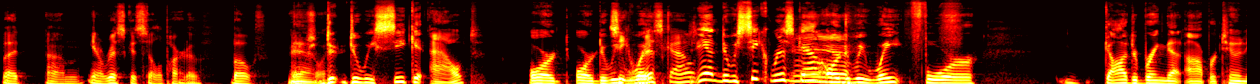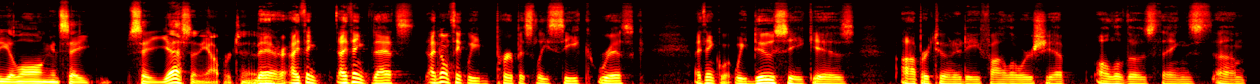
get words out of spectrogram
But, um, you know, risk is still a part of both. Actually. Do, do we seek it out, or or do we Seek wait? risk out? Yeah. Do we seek risk out, or do we wait for God to bring that opportunity along and say say yes in the opportunity? there. I think I think that's I don't think we purposely seek risk. I think what we do seek is opportunity, followership, all of those things um,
